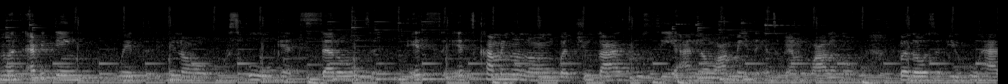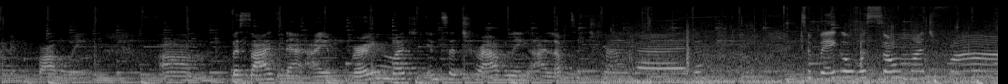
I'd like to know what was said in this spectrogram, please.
Once everything with you know school gets settled it's it's coming along but you guys will see. I know i made the instagram a while ago for those of you who have been following. Um, besides that i am very much into traveling. I love to travel. Tobago was so much fun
